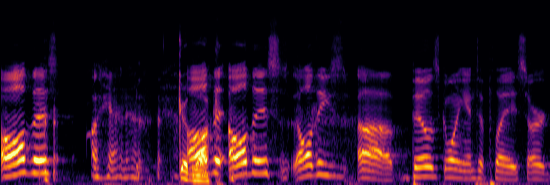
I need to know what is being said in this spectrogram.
all this. Oh, yeah, I know. Good all luck. The, all this, all these uh, bills going into place are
